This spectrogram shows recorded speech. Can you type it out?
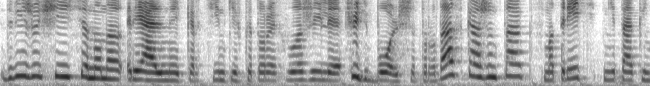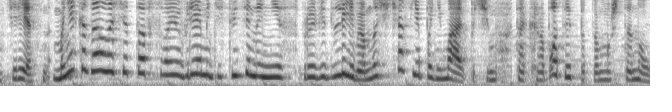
движущиеся, но на реальные картинки, в которых вложили чуть больше труда, скажем так, смотреть не так интересно. Мне казалось это в свое время действительно несправедливым, но сейчас я понимаю, почему так работает, потому что, ну,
